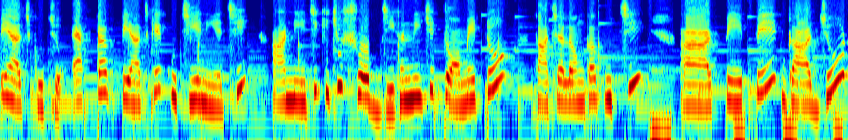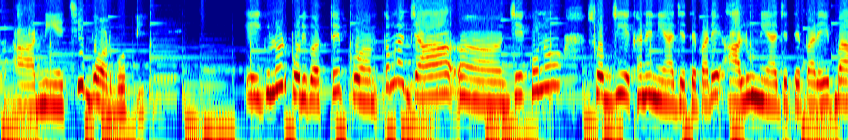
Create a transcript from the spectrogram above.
পেঁয়াজ কুচো। একটা পেঁয়াজকে কুচিয়ে নিয়েছি, আর নিয়েছি কিছু সবজি। এখানে নিয়েছি টমেটো, কাঁচা লঙ্কা কুচি, আর পেঁপে, গাজর, আর নিয়েছি বরবটি। এইগুলোর পরিবর্তে তোমরা যা যে কোনো সবজি এখানে নেওয়া যেতে পারে, আলু নেওয়া যেতে পারে, বা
